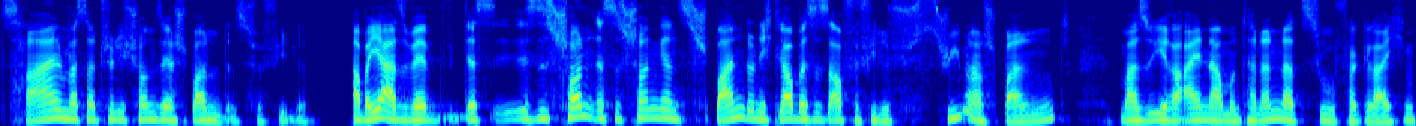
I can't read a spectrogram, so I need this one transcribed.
Zahlen, was natürlich schon sehr spannend ist für viele aber ja, also das, es, ist schon, es ist schon ganz spannend und ich glaube, es ist auch für viele Streamer spannend, mal so ihre Einnahmen untereinander zu vergleichen.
